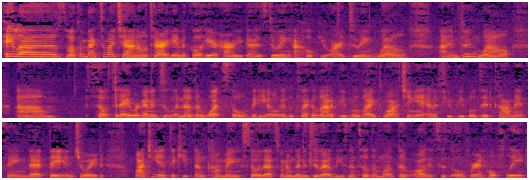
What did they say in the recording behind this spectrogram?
Hey loves, welcome back to my channel. Taragaye Nicole here. How are you guys doing? I hope you are doing well. I'm doing well. Um, so today we're going to do another What Sold video. It looks like a lot of people liked watching it and a few people did comment saying that they enjoyed watching it to keep them coming. So that's what I'm going to do at least until the month of August is over and hopefully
